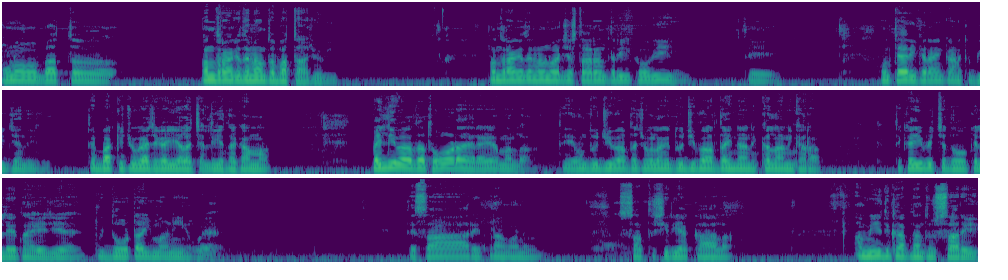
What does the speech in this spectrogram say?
ਹੁਣ ਉਹ ਬਸ 15 ਕੁ ਦਿਨਾਂ ਨੂੰ ਤਾਂ ਬੱਤ ਆ ਜੂਗੀ 15 ਕੁ ਦਿਨਾਂ ਨੂੰ ਅੱਜ 17 ਤਰੀਕ ਹੋ ਗਈ ਤੇ ਹੁਣ ਤਿਆਰੀ ਕਰਾਂਗੇ ਕਣਕ ਬੀਜਾਂ ਦੀ ਤੇ ਬਾਕੀ ਚੁਗਾ ਚਗਾਈ ਵਾਲਾ ਚੱਲੀ ਜਾਂਦਾ ਕੰਮ। ਪਹਿਲੀ ਵਾਰ ਦਾ ਥੋੜਾ ਜਿਹਾ ਰਹਿ ਗਿਆ ਮੰਨ ਲਾ ਤੇ ਹੁਣ ਦੂਜੀ ਵਾਰ ਦਾ ਚੋਲਾਂਗੇ ਦੂਜੀ ਵਾਰ ਦਾ ਇੰਨਾ ਨਿਕਲਣਾ ਨਹੀਂ ਖਰਾ। ਤੇ ਕਈ ਵਿੱਚ ਦੋ ਕਿੱਲੇ ਤਾਂ ਇਹ ਜਿਹੇ ਹੈ ਕੋਈ ਦੋ ਢਾਈ ਮਾਣੀ ਹੋਇਆ। ਹੈ। ਤੇ ਸਾਰੇ ਭਰਾਵਾਂ ਨੂੰ ਸਤਿ ਸ਼੍ਰੀ ਅਕਾਲ। ਉਮੀਦ ਕਰਦਾ ਤੁਸੀਂ ਸਾਰੇ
